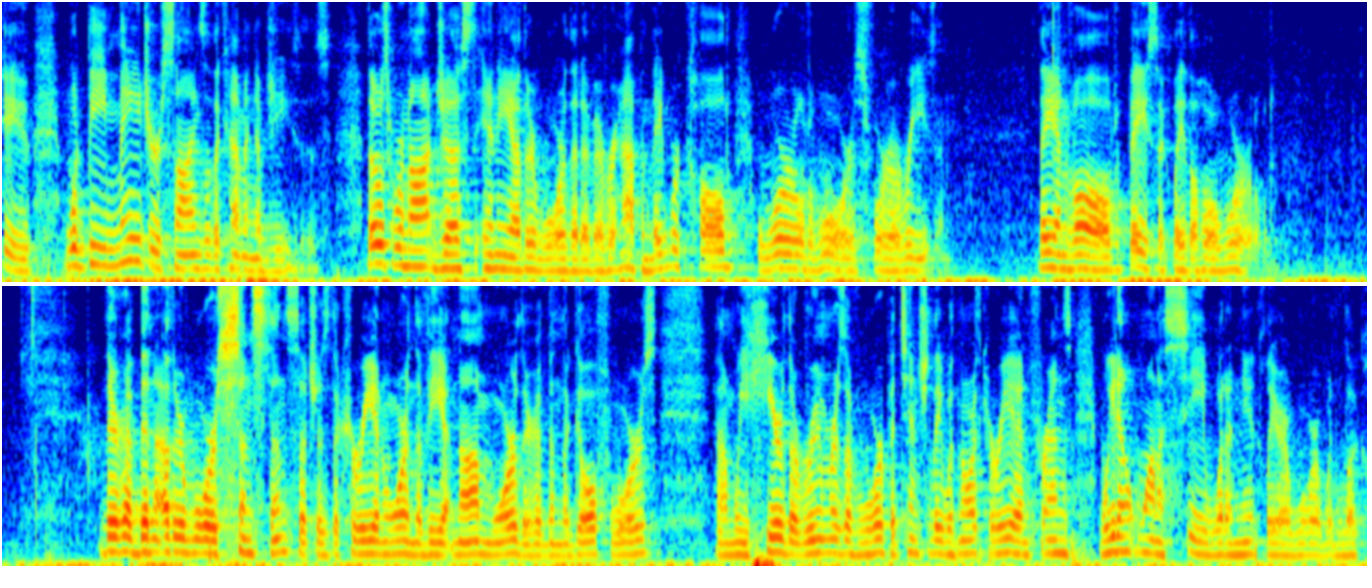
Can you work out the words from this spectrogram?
II would be major signs of the coming of Jesus. Those were not just any other war that have ever happened. They were called world wars for a reason. They involved basically the whole world. There have been other wars since then, such as the Korean War and the Vietnam War. There have been the Gulf Wars. Um, we hear the rumors of war potentially with North Korea. And friends, we don't want to see what a nuclear war would look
